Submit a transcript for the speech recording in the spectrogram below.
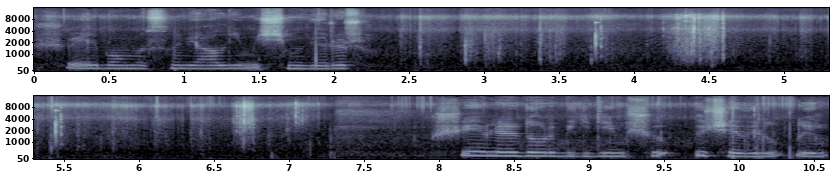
Şu el bombasını bir alayım işimi görür. Şu evlere doğru bir gideyim. Şu üç evi lootlayayım.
